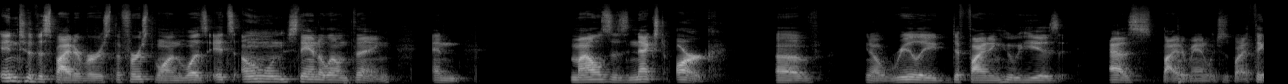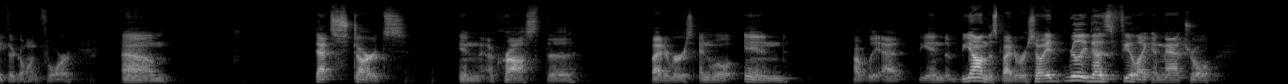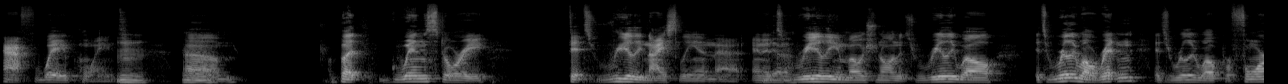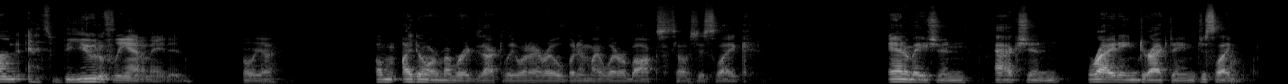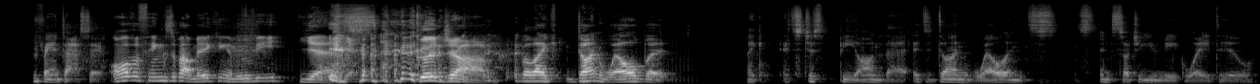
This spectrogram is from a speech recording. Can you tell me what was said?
into the Spider Verse, the first one was its own standalone thing, and Miles's next arc of you know really defining who he is as Spider Man, which is what I think they're going for. Um, that starts in across the Spider Verse and will end probably at the end of Beyond the Spider Verse. So it really does feel like a natural halfway point. Mm. Mhm. Um, but Gwen's story fits really nicely in that, and it's Yeah. really emotional, and it's really well. It's really well written. It's really well performed, and it's beautifully animated. Oh yeah. Um, I don't remember exactly what I wrote, but in my Letterboxd, so I was just like, animation, action, writing, directing, just like fantastic. All the things about making a movie, yes. Good job. but like done well, but like it's just beyond that. It's done well in in such a unique way too.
